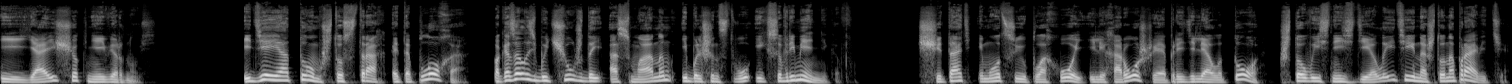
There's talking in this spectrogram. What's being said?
и я еще к ней вернусь. Идея о том, что страх — это плохо, показалось бы чуждой османам и большинству их современников. Считать эмоцию плохой или хорошей определяло то, что вы с ней сделаете и на что направите.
